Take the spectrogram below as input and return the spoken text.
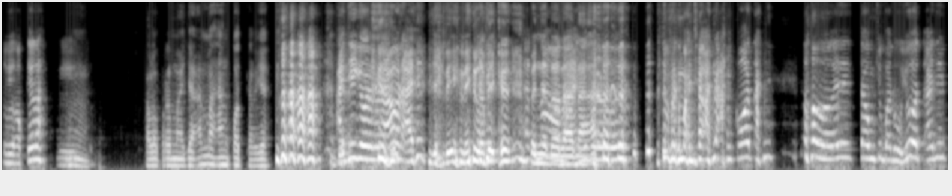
lebih oke lah gitu. Hmm. kalau peremajaan mah angkot kali ya. Anjing gimana tahun anjing jadi ini lebih ke penyederhanaan peremajaan angkot anjing oh caum coba duyut anjing.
